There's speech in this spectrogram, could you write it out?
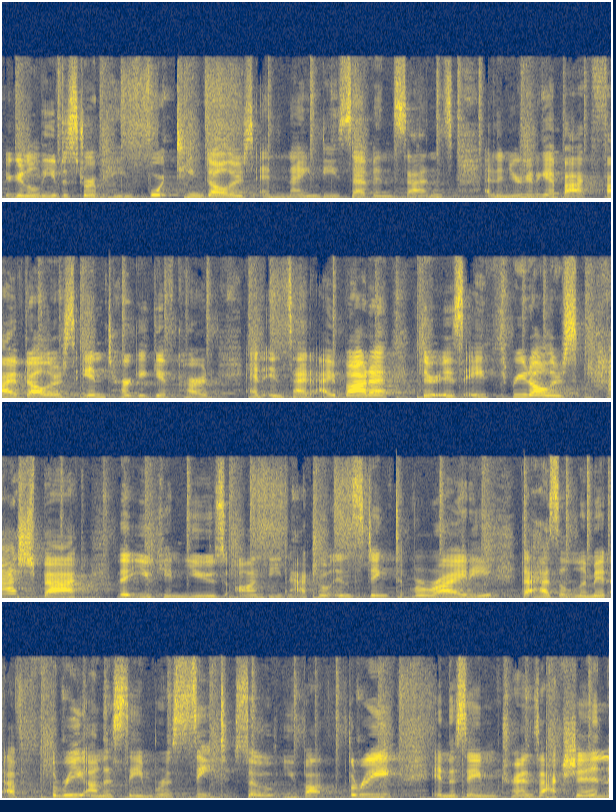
You're gonna leave the store paying $14.97 and then you're gonna get back $5 in Target Target gift card. And inside Ibotta, there is a $3 cash back that you can use on the Natural Instinct variety that has a limit of three on the same receipt. So you bought three in the same transaction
